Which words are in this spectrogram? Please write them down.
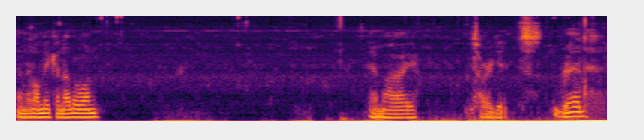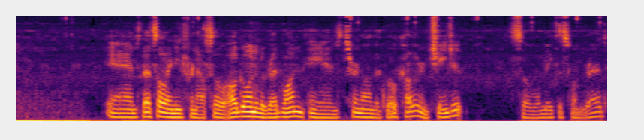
and then I'll make another one mi targets red and that's all I need for now so I'll go into the red one and turn on the glow color and change it so we'll make this one red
